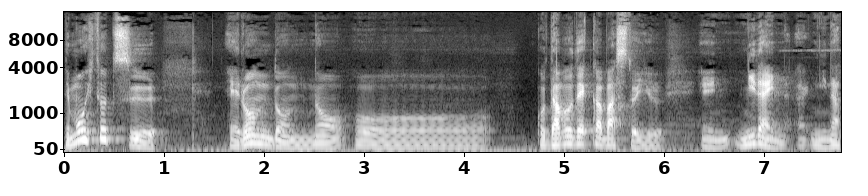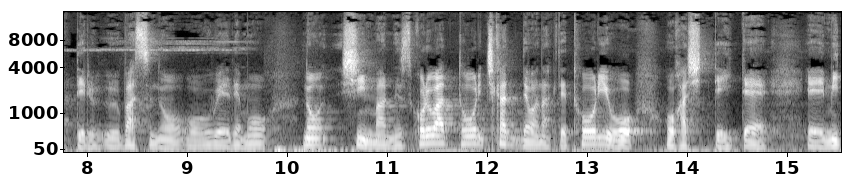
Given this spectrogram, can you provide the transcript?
で、もう一つ、えロンドンのこうダブルデッカーバスという2台になっているバスの上でものシーンもあるんです。これは通り、地下ではなくて通りを走っていて、道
